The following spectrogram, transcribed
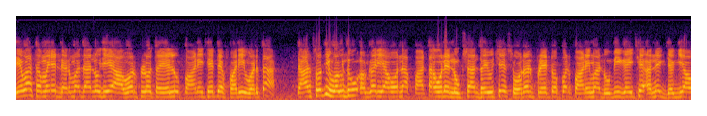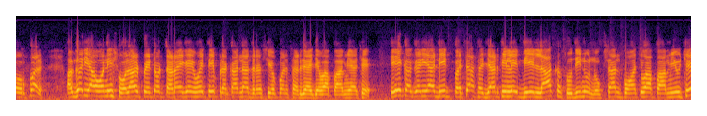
તેવા સમયે નર્મદાનું જે ઓવરફ્લો થયેલું પાણી છે તે ફરી વળતા ચારસો થી વધુ અગરિયાઓના પાટાઓને નુકસાન થયું છે. સોરલ પ્લેટો પર પાણીમાં ડૂબી ગઈ છે. અનેક જગ્યાઓ પર અગરિયાઓની સોલાર પ્લેટો તણાઈ ગઈ હોય તે પ્રકારના દ્રશ્યો પણ સર્જાઈ જવા પામ્યા છે. એક અગરિયા દીઠ પચાસ હજારથી લઈ બે લાખ સુધીનું નુકસાન પહોંચવા પામ્યું છે.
